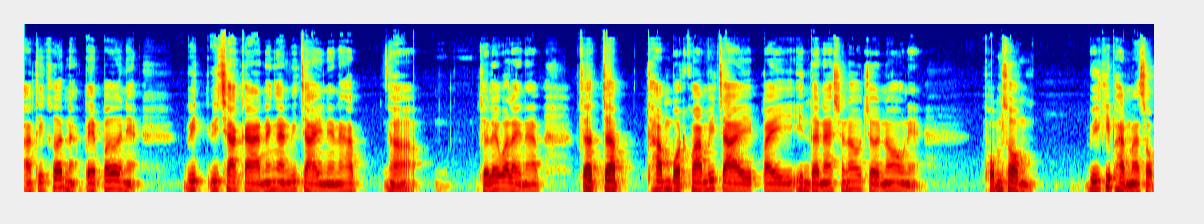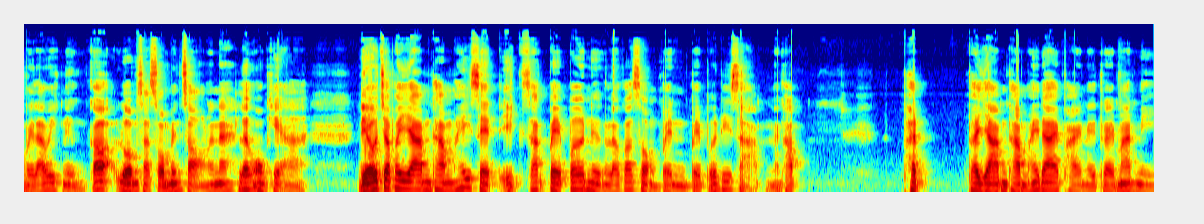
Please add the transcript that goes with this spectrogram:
article น่ะ paper เนี่ยวิชาการงานวิจัยเนี่ยนะครับจะเรียกว่าอะไรนะครับ จะจะทำบทความวิจัยไป international journal เนี่ย ผมส่ง week ที่ผ่านมาส่งไปแล้วอีกหนึ่งก็รวมสะสมเป็น 2 แล้วนะ เรื่อง OKR เดี๋ยวจะพยายามทำให้เสร็จอีกสัก paper หนึ่งแล้วก็ส่งเป็น paper ที่ 3 นะครับพพยายามทำให้ได้ภายในไตรมาสนี้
